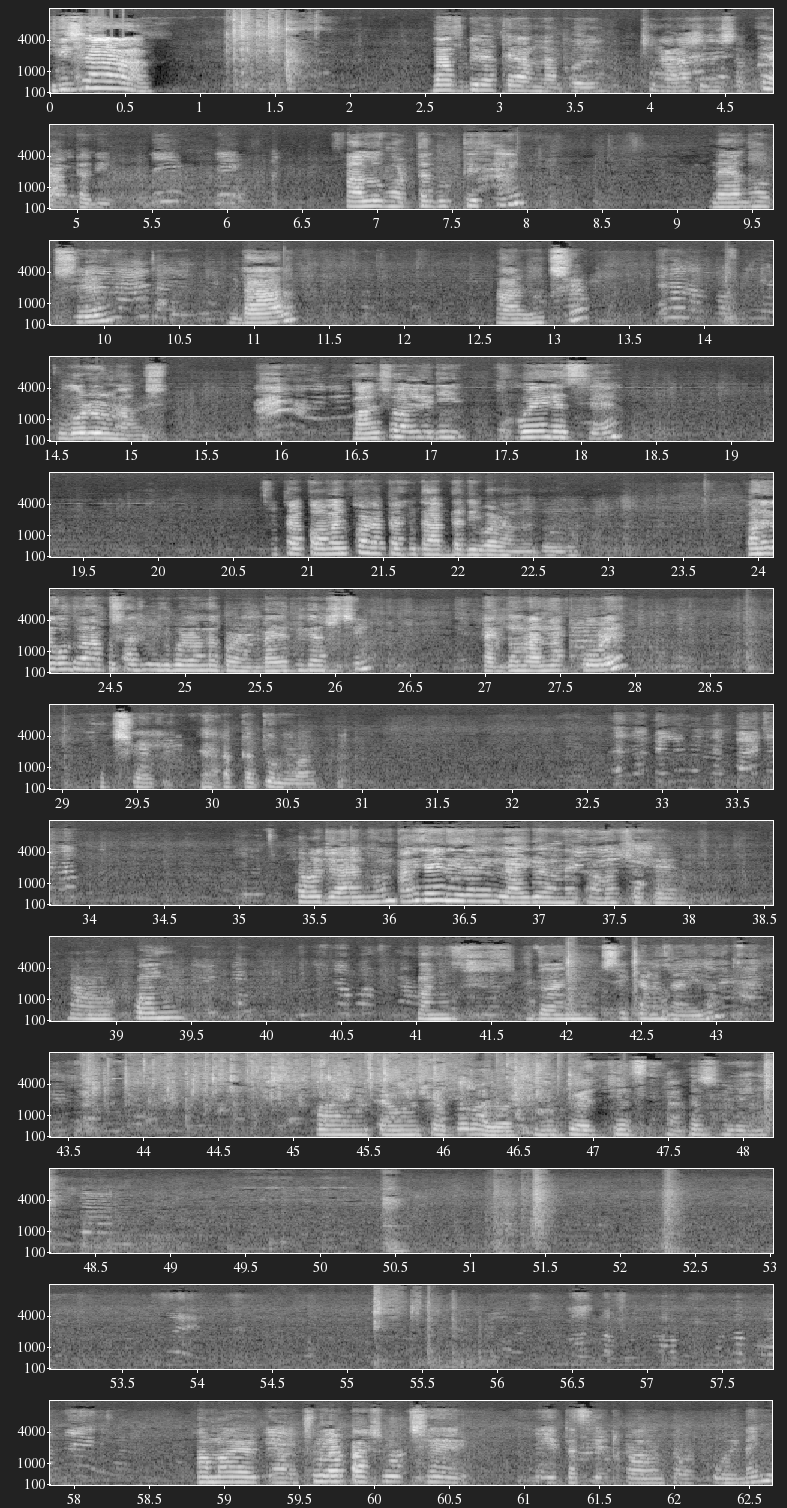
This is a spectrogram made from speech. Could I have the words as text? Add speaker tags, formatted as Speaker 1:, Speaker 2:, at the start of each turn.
Speaker 1: দিশা! মাছ রান্না করি। আর আপনার সাথে আড্ডা দিই। আলু ভর্তা করতেছি দেন হচ্ছে ডাল আর হচ্ছে গরুর মাংস। মাংস অলরেডি হয়ে গেছে। একটা কমেন্ট করা তার সাথে আড্ডা দিবার রান্না করব। অনেকে বলতে পারেন আপনি শাশুড়ি করে রান্না করেন বাইরে থেকে আসছি। একদম রান্না করে হচ্ছে এক একটা তুলবো সবাই জয়েন হন। আমি জানি না ইদানিং লাইভে অনেক আমার সাথে কম মানুষ জয়েন হচ্ছে কেন জানি না। তেমন সাথে ভালো আছে একটু অ্যাডজাস্ট থাকা ছিল আমার চুলার পাশে হচ্ছে এটা সিলেক্ট করা আমি তো করি নাই।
